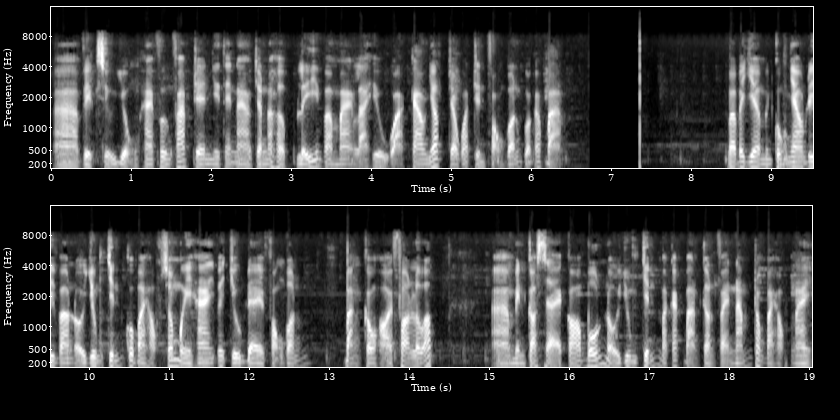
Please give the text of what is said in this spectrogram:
à, việc sử dụng hai phương pháp trên như thế nào cho nó hợp lý và mang lại hiệu quả cao nhất cho quá trình phỏng vấn của các bạn. Và bây giờ mình cùng nhau đi vào nội dung chính của bài học số 12 với chủ đề phỏng vấn bằng câu hỏi follow up. À, mình có sẽ có bốn nội dung chính mà các bạn cần phải nắm trong bài học này.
